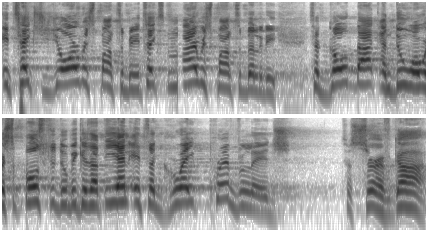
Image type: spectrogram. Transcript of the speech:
It takes your responsibility, it takes my responsibility to go back and do what we're supposed to do because at the end, it's a great privilege to serve God.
